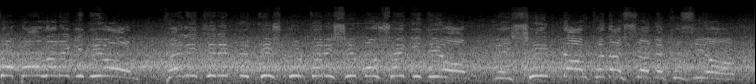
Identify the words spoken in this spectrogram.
top ağlara gidiyor. Kalecinin müthiş kurtarışı boşa gidiyor. Ve şimdi arkadaşlarına kızıyor.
